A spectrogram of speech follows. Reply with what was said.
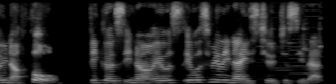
you know, full because, you know, it was, it was really nice to, to see that.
